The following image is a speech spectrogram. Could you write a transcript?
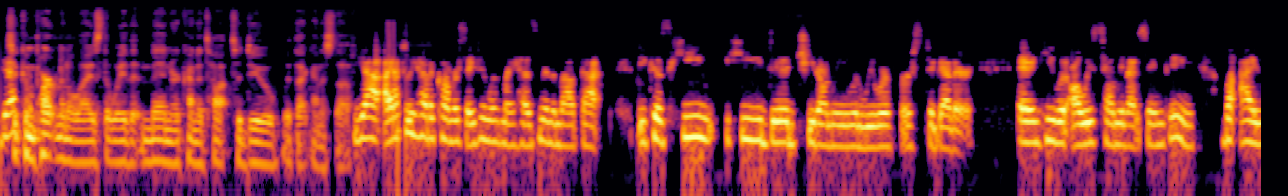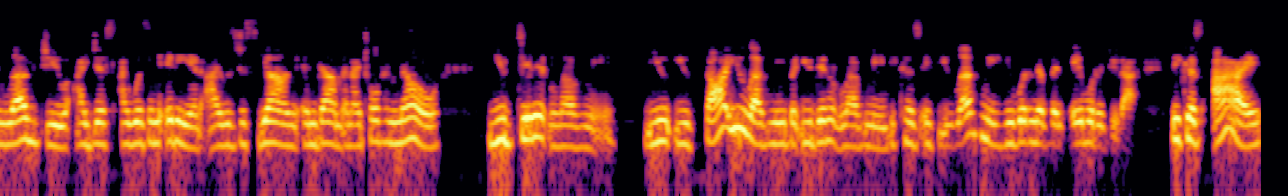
Def- to compartmentalize the way that men are kind of taught to do with that kind of stuff Yeah, I actually had a conversation with my husband about that because he he did cheat on me when we were first together. And he would always tell me that same thing. But I loved you. I just I was an idiot. I was just young and dumb. And I told him, "No, you didn't love me. You you thought you loved me, but you didn't love me because if you loved me, you wouldn't have been able to do that because I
